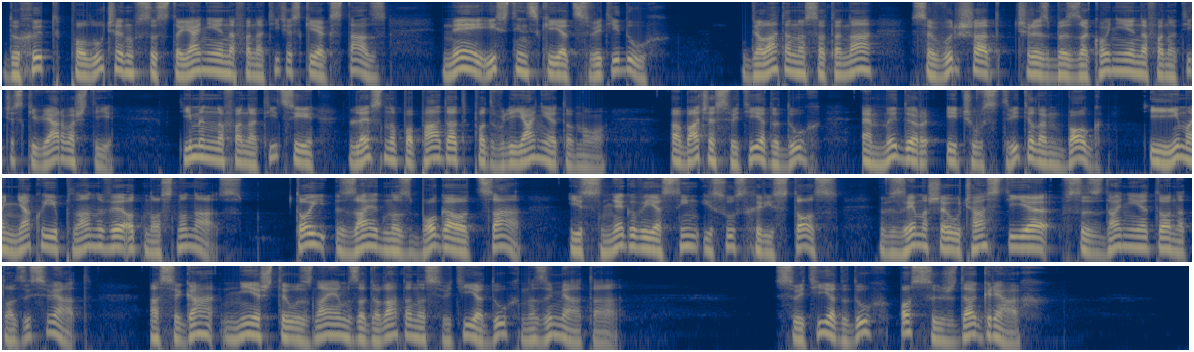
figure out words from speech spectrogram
Духът, получен в състояние на фанатически екстаз, не е истинският свети дух. Делата на Сатана се вършат чрез беззаконие на фанатически вярващи. Именно фанатици лесно попадат под влиянието му. Обаче Светият Дух е мъдър и чувствителен Бог и има някои планове относно нас. Той заедно с Бога Отца – и с Неговия Син Исус Христос вземаше участие в създанието на този свят. А сега ние ще узнаем за делата на Светия Дух на земята. Светият Дух осъжда грях.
